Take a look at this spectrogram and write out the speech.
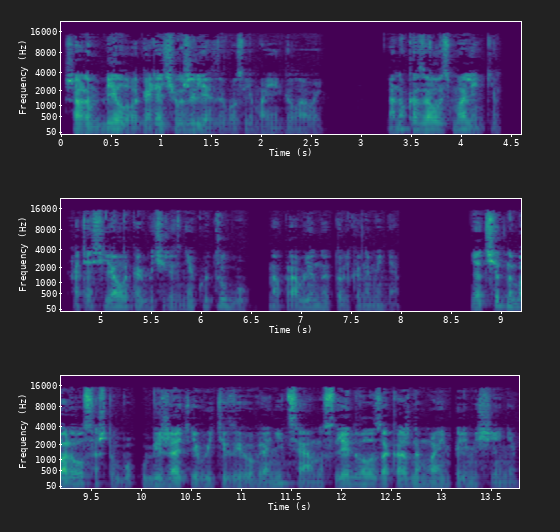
шаром белого горячего железа возле моей головы. Оно казалось маленьким, хотя сияло как бы через некую трубу, направленную только на меня. Я тщетно боролся, чтобы убежать и выйти за его границы, а оно следовало за каждым моим перемещением,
